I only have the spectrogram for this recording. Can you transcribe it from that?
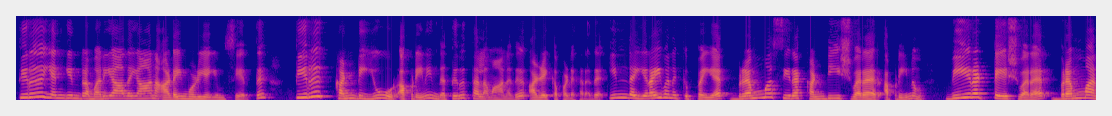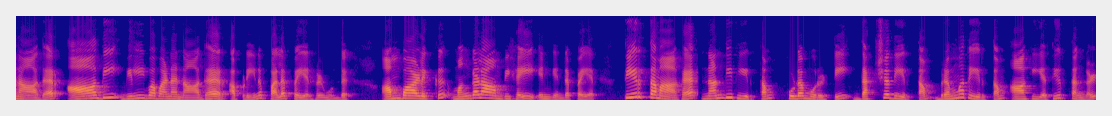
திரு என்கின்ற மரியாதையான அடைமொழியையும் சேர்த்து திருக்கண்டியூர் அப்படின்னு இந்த திருத்தலமானது அழைக்கப்படுகிறது. இந்த இறைவனுக்கு பெயர் பிரம்மசிர கண்டீஸ்வரர் அப்படின்னும் வீரட்டேஸ்வரர் பிரம்மநாதர் ஆதி வில்வவனநாதர் அப்படின்னு பல பெயர்கள் உண்டு. அம்பாளுக்கு மங்களாம்பிகை என்கின்ற பெயர். தீர்த்தமாக நந்தி தீர்த்தம் குடமுருட்டி தக்ஷ தீர்த்தம் பிரம்ம தீர்த்தம் ஆகிய தீர்த்தங்கள்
